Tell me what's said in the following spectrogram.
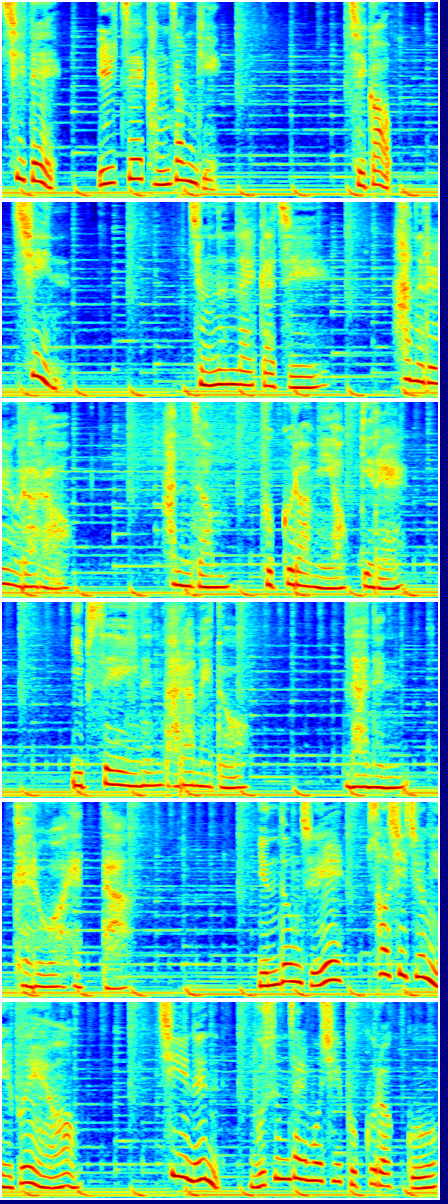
시대 일제 강점기. 직업 시인. 죽는 날까지 하늘을 우러러 한 점 부끄럼이 없기를 잎새에 이는 바람에도 나는 괴로워했다. 윤동주의 서시 중 일부예요. 시인은 무슨 잘못이 부끄럽고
